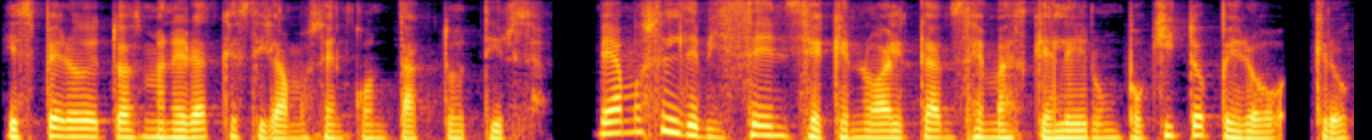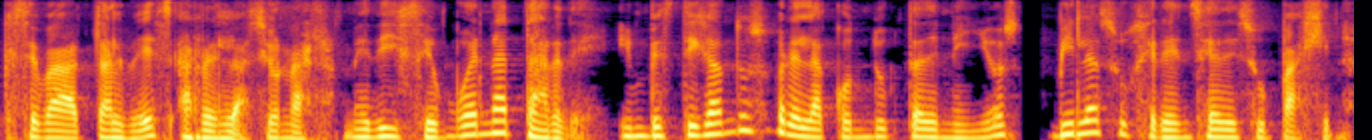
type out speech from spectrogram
Espero de todas maneras que sigamos en contacto, Tirsa. Veamos el de Vicencia, que no alcance más que a leer un poquito, pero creo que se va tal vez a relacionar. Me dice, buena tarde. Investigando sobre la conducta de niños, vi la sugerencia de su página.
